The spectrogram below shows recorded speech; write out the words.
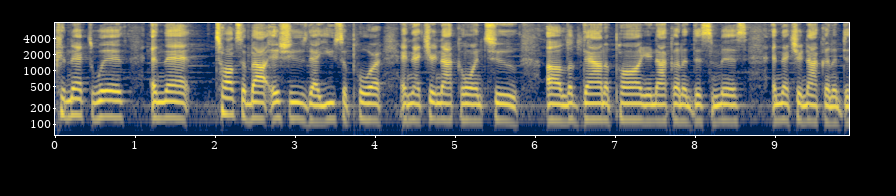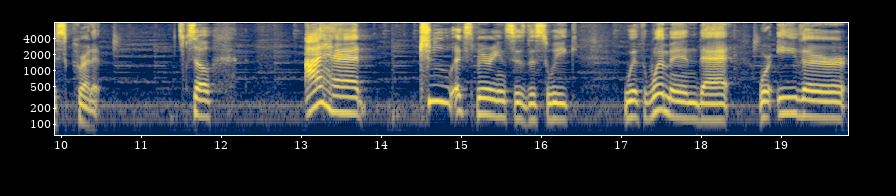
connect with and that talks about issues that you support and that you're not going to uh, look down upon, you're not going to dismiss, and that you're not going to discredit. So I had two experiences this week with women that were either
